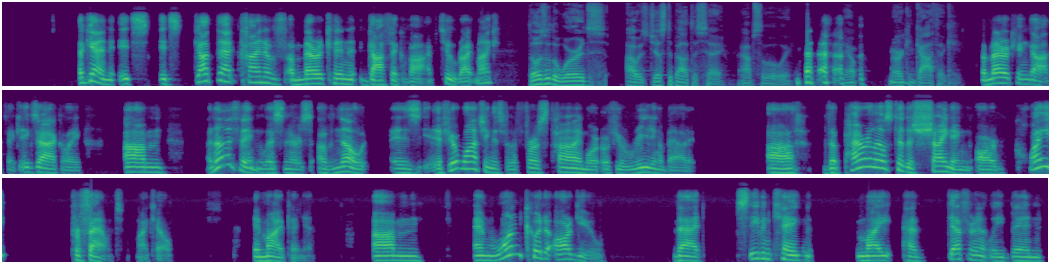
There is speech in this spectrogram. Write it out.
again, it's it's got that kind of American Gothic vibe too, right, Mike? Those are the words I was just about to say. Absolutely. yep. American Gothic. American Gothic, exactly. Um, another thing, listeners of note, is if you're watching this for the first time or, or if you're reading about it, uh, the parallels to The Shining are quite profound, Michael, in my opinion. Um, and one could argue that Stephen King might have definitely been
